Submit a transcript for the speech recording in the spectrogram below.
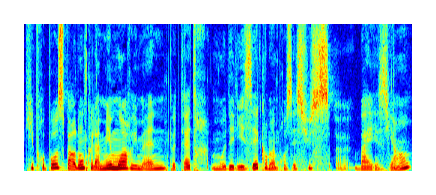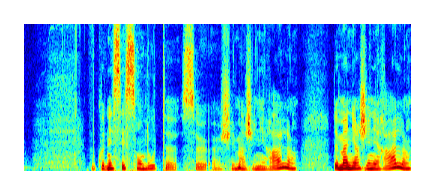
qui propose que la mémoire humaine peut être modélisée comme un processus bayésien. Vous connaissez sans doute ce schéma général. De manière générale,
